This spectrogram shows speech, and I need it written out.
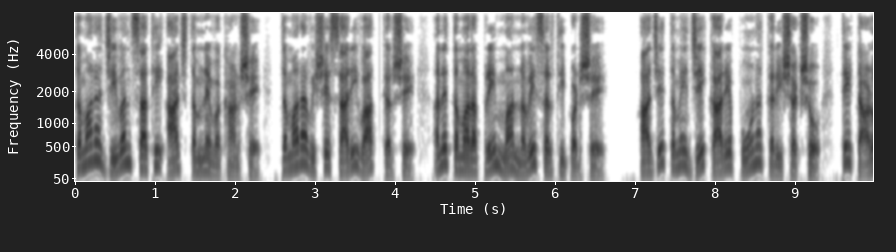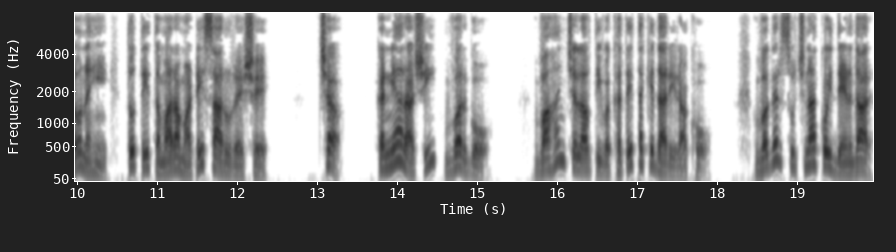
તમારા જીવનસાથી આજ તમને વખાણશે, તમારા વિશે સારી વાત કરશે અને તમારા પ્રેમમાં નવેસરથી પડશે. આજે તમે જે કાર્ય પૂર્ણ કરી શકશો, તે ટાળો નહીં, તો તે તમારા માટે સારું રહેશે. છ. કન્યા રાશિ, વર્ગો. વાહન ચલાવતી વખતે તકેદારી રાખો. વગર સૂચના કોઈ દેણદાર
